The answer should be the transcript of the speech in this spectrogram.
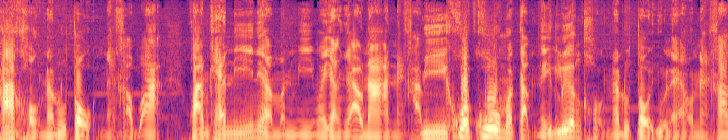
ภาคของนารูโตะนะครับว่า ความแค้นนี้เนี่ยมันมีมาอย่างยาวนานนะครับมีควบคู่มากับในเรื่องของนารูโตะอยู่แล้วนะครับ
